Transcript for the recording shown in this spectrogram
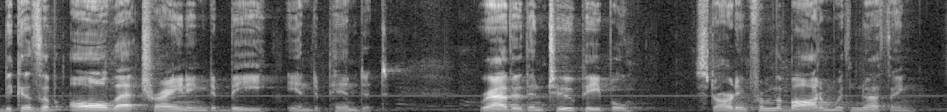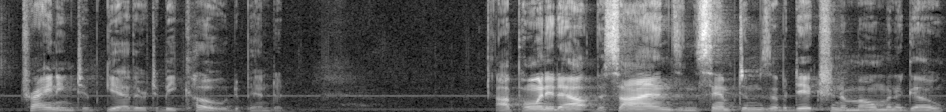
because of all that training to be independent, rather than two people starting from the bottom with nothing, training together to be codependent. I pointed out the signs and symptoms of addiction a moment ago.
